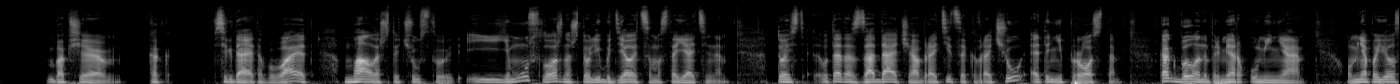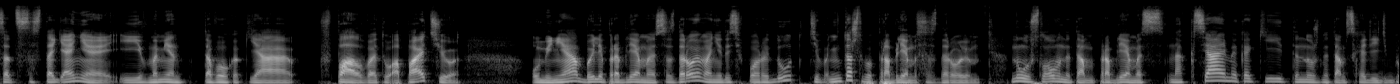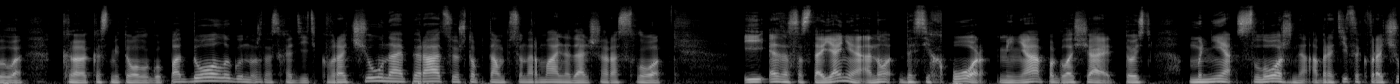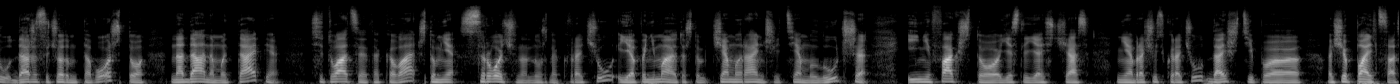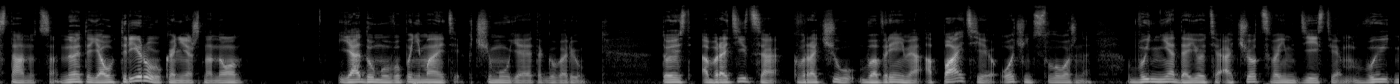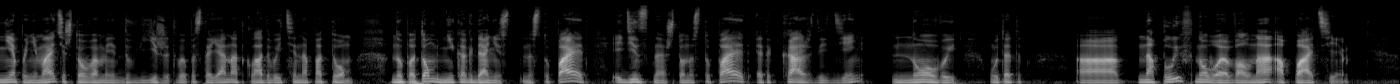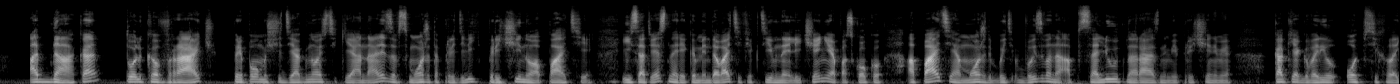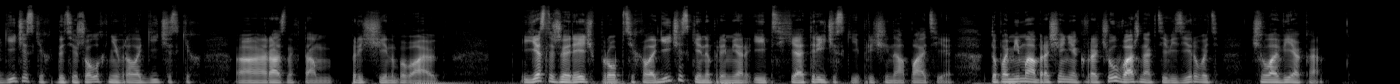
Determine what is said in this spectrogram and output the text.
вообще, как всегда это бывает, мало что чувствует, и ему сложно что-либо делать самостоятельно. То есть вот эта задача обратиться к врачу, это непросто. Как было, например, у меня. У меня появилось это состояние, и в момент того, как я впал в эту апатию, у меня были проблемы со здоровьем, они до сих пор идут. Типа, не то чтобы проблемы со здоровьем, ну, условно, там, проблемы с ногтями какие-то, нужно там сходить было к косметологу, подологу, нужно сходить к врачу на операцию, чтобы там все нормально дальше росло. И это состояние, оно до сих пор меня поглощает. То есть мне сложно обратиться к врачу, даже с учетом того, что на данном этапе ситуация такова, что мне срочно нужно к врачу, и я понимаю то, что чем раньше, тем лучше, и не факт, что если я сейчас не обращусь к врачу, дальше, типа, вообще пальцы останутся. Но это я утрирую, конечно, но я думаю, вы понимаете, к чему я это говорю. То есть обратиться к врачу во время апатии очень сложно. Вы не даете отчет своим действиям, вы не понимаете, что вами движет, вы постоянно откладываете на потом. Но потом никогда не наступает. Единственное, что наступает, это каждый день новый вот этот э, наплыв, новая волна апатии. Однако только врач при помощи диагностики и анализов сможет определить причину апатии и, соответственно, рекомендовать эффективное лечение, поскольку апатия может быть вызвана абсолютно разными причинами. Как я говорил, от психологических до тяжелых неврологических э, разных там причин бывают. Если же речь про психологические, например, и психиатрические причины апатии, то помимо обращения к врачу важно активизировать человека.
